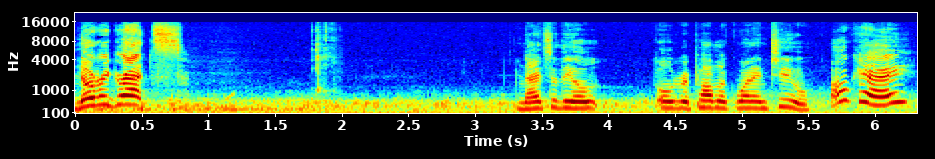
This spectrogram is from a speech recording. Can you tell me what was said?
No regrets. Knights of the Old Old Republic 1 and 2. Okay.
